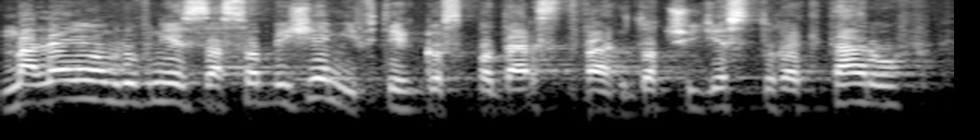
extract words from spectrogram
Maleją również zasoby ziemi w tych gospodarstwach do 30 hektarów.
